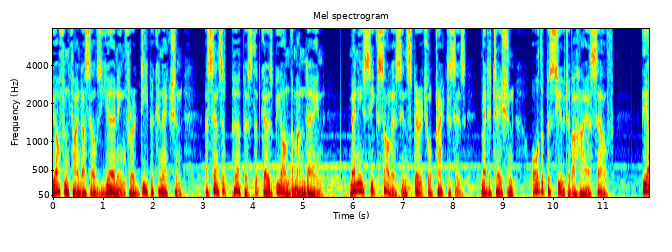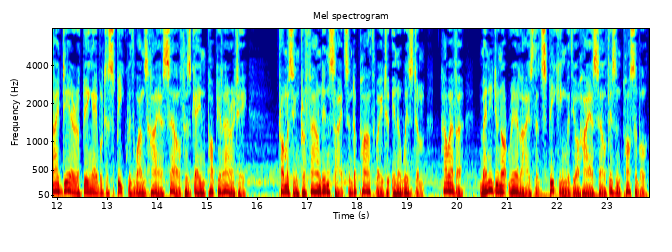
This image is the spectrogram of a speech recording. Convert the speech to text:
we often find ourselves yearning for a deeper connection, a sense of purpose that goes beyond the mundane. Many seek solace in spiritual practices, meditation, or the pursuit of a higher self. The idea of being able to speak with one's higher self has gained popularity, promising profound insights and a pathway to inner wisdom. However, many do not realize that speaking with your higher self isn't possible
